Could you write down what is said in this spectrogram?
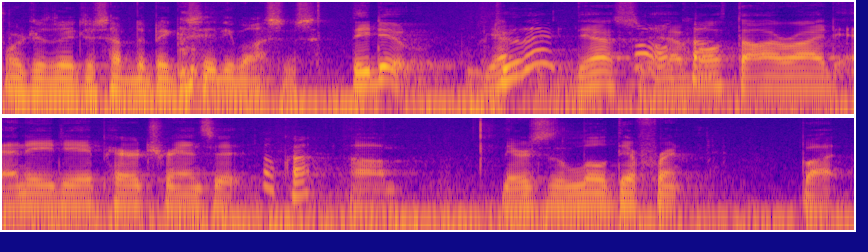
or do they just have the big city buses? They do. Yep. they? Yes, Oh, they have okay. both Dollar Ride and ADA Paratransit. Okay. Um, theirs is a little different, but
